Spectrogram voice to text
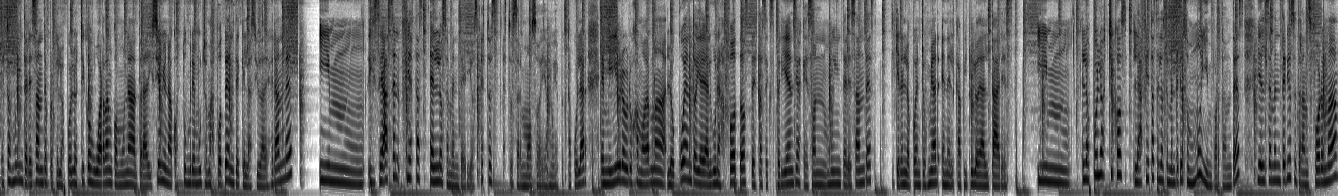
Esto es muy interesante porque los pueblos chicos guardan como una tradición y una costumbre mucho más potente que las ciudades grandes. Mm, y, se hacen fiestas en los cementerios. Esto es, esto es hermoso y es muy espectacular. En mi libro Bruja Moderna lo cuento y hay algunas fotos de estas experiencias que son muy interesantes. Si quieren lo pueden chusmear en el capítulo de altares. Y mm, en los pueblos chicos las fiestas en los cementerios son muy importantes y el cementerio se transforma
